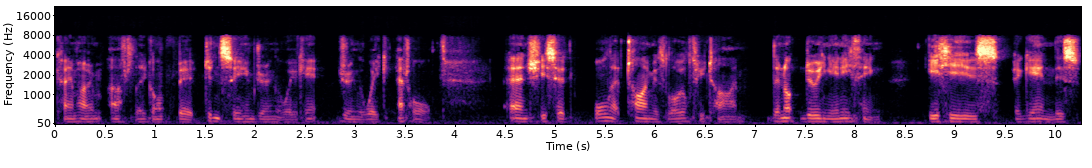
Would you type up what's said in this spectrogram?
came home after they'd gone to bed. Didn't see him during the weekend, during the week at all. And she said, all that time is loyalty time. They're not doing anything. It is, again, this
